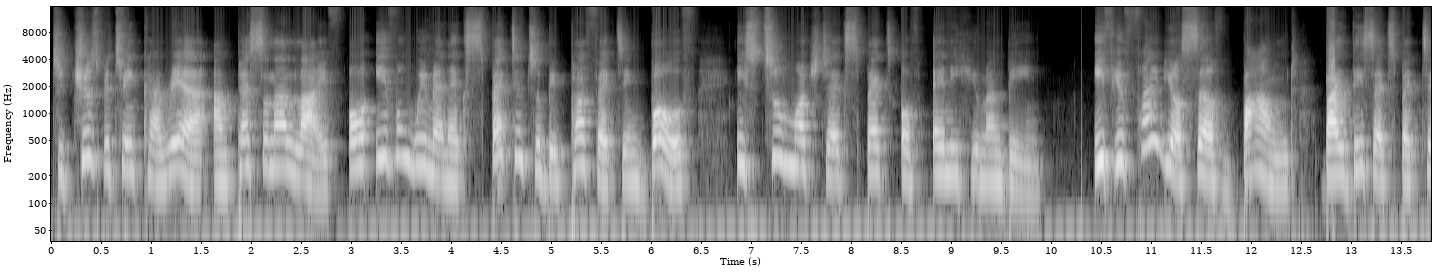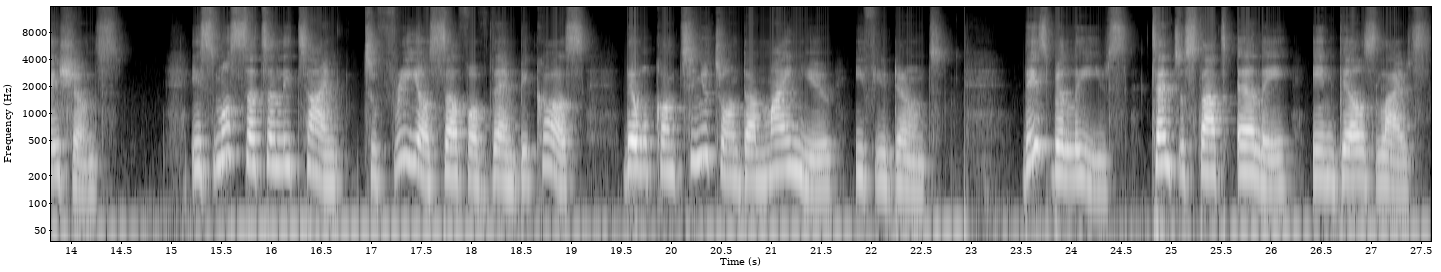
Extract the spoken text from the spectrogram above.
to choose between career and personal life, or even women expecting to be perfect in both, is too much to expect of any human being. If you find yourself bound by these expectations, it's most certainly time to free yourself of them because they will continue to undermine you if you don't. These beliefs tend to start early in girls' lives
